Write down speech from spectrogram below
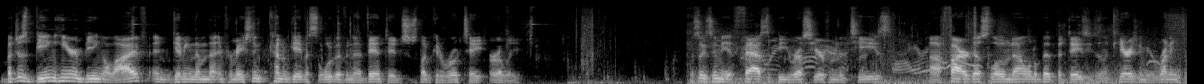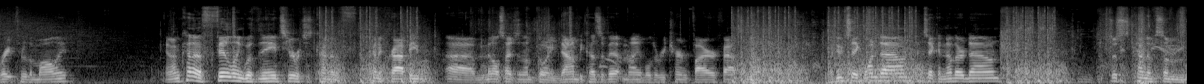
but just being here and being alive and giving them that information kind of gave us a little bit of an advantage so that we could rotate early. Looks like it's going to be a fast B rush here from the T's. Uh, Fire does slow him down a little bit, but Daisy doesn't care. He's going to be running right through the Molly. And I'm kind of fiddling with nades here, which is kind of kind of crappy. Uh, Metal Sides up going down because of it. I'm not able to return fire fast enough. I do take one down, I take another down. Just kind of some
